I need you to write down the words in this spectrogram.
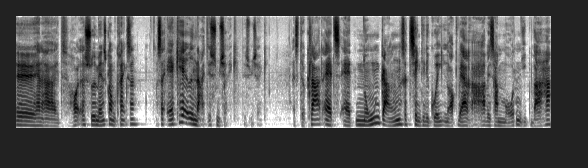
Øh, han har et hold af søde mennesker omkring sig. Så akavet, nej, det synes jeg ikke. Det synes jeg ikke. Altså, det er klart, at, at nogle gange, så tænkte de, det kunne egentlig nok være rare, hvis ham Morten ikke var her.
